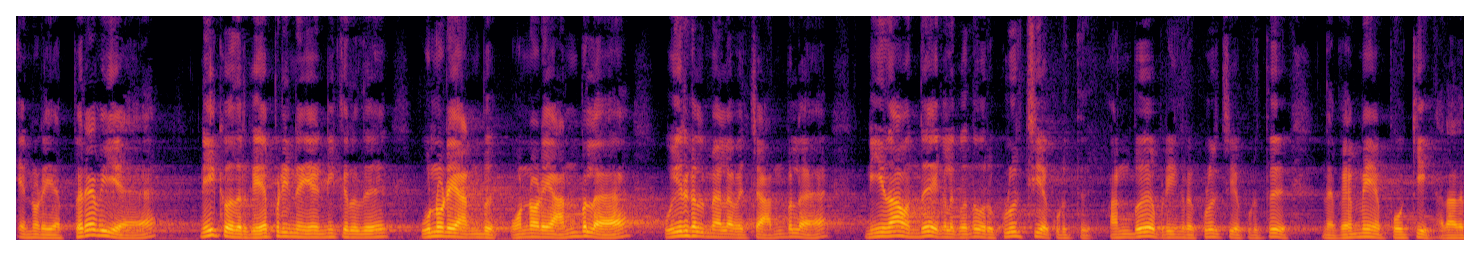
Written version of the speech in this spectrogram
என்னுடைய பிறவியை நீக்குவதற்கு எப்படி நீக்கிறது? உன்னுடைய அன்பு. உன்னுடைய அன்பில் உயிர்கள் மேலே வச்ச அன்பில் நீ தான் வந்து எங்களுக்கு வந்து ஒரு குளிர்ச்சியை கொடுத்து அன்பு அப்படிங்கிற குளிர்ச்சியை கொடுத்து இந்த வெம்மையை போக்கி அதாவது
